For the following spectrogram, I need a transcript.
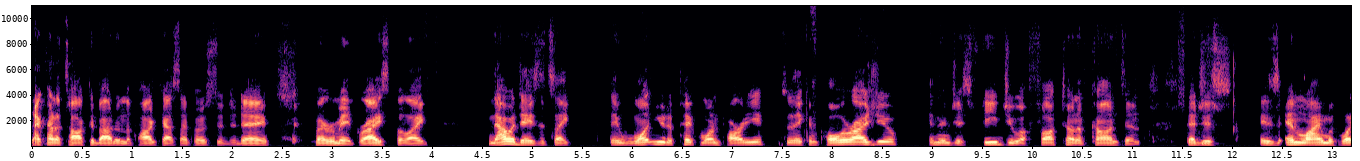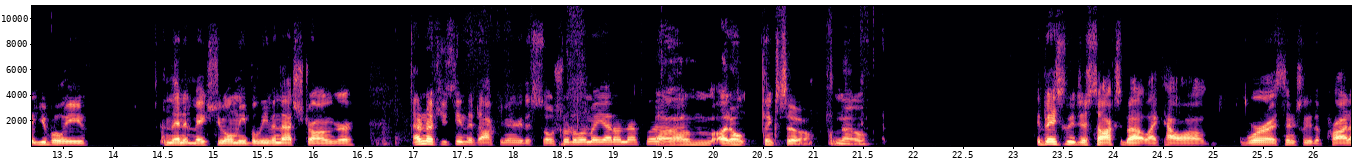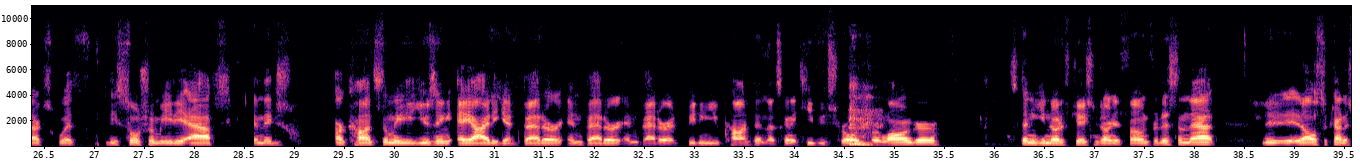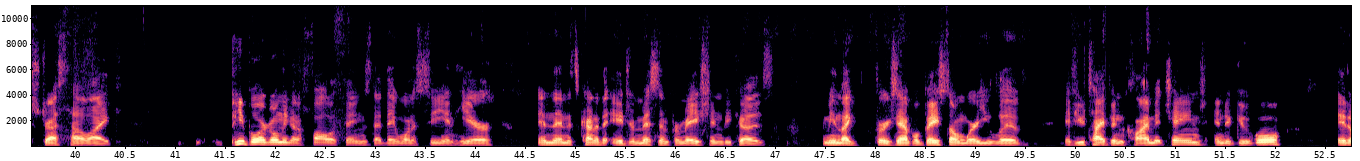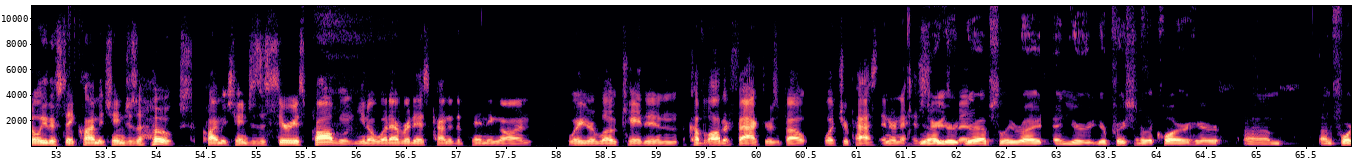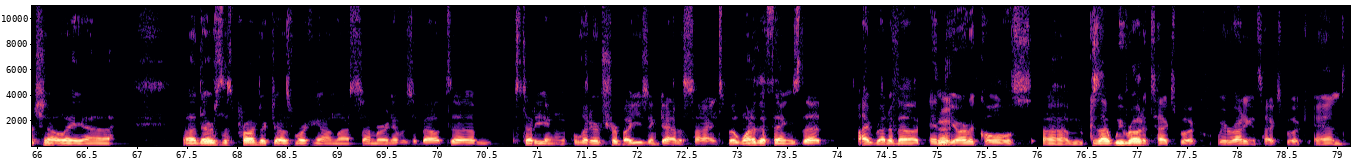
I kind of talked about in the podcast I posted today, with my roommate Bryce. But like nowadays, it's like they want you to pick one party so they can polarize you and then just feed you a fuck ton of content that just is in line with what you believe, and then it makes you only believe in that stronger. I don't know if you've seen the documentary "The Social Dilemma" yet on Netflix. Um, I don't think so. No. it basically just talks about like how uh, we're essentially the products with these social media apps and they just are constantly using AI to get better and better and better at feeding you content that's going to keep you scrolling for longer, sending you notifications on your phone for this and that. It it also kind of stressed how like people are only going to follow things that they want to see and hear, and then it's kind of the age of misinformation because, I mean, like for example, based on where you live, if you type in climate change into Google, it'll either say climate change is a hoax, climate change is a serious problem, you know, whatever it is, kind of depending on where you're located and a couple other factors about what your past internet history yeah, you're, has been. you're absolutely right, and you're you're preaching to the choir here. Um, unfortunately, uh, uh, there was this project I was working on last summer, and it was about um, studying literature by using data science. But one of the things that I read about in Hmm. the articles, because I we wrote a textbook, we were writing a textbook, and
